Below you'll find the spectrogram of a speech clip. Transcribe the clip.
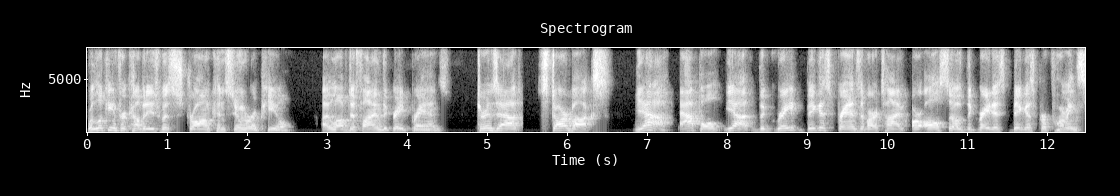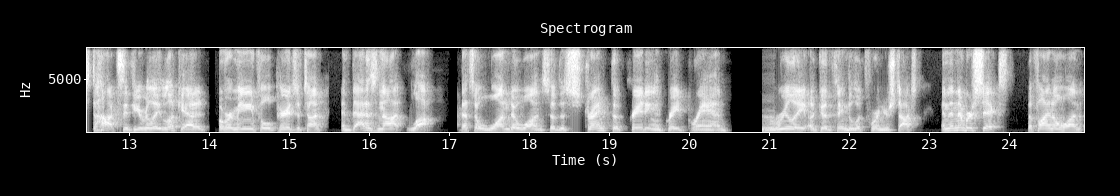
we're looking for companies with strong consumer appeal. I love to find the great brands. Turns out Starbucks Yeah, Apple. Yeah, the great biggest brands of our time are also the greatest, biggest performing stocks if you really look at it over meaningful periods of time. And that is not luck. That's a one to one. So the strength of creating a great brand, really a good thing to look for in your stocks. And then number six, the final one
